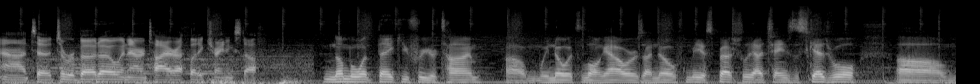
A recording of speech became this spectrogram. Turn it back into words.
uh, to, to Roberto and our entire athletic training staff. Number one, thank you for your time. Um, we know it's long hours. I know for me especially, I changed the schedule, um,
